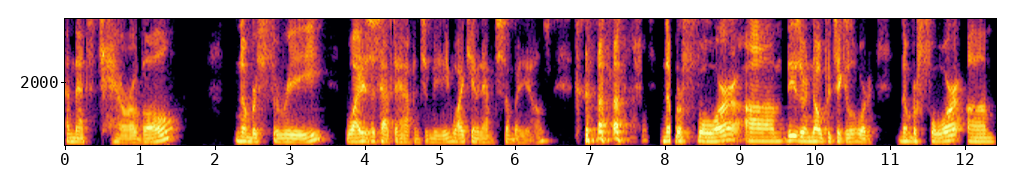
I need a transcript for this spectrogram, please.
and that's terrible. Number three, why does this have to happen to me? Why can't it happen to somebody else? Number four, um, these are no particular order. Number four, um,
